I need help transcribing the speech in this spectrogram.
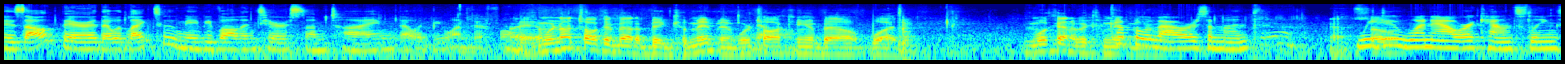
is out there that would like to maybe volunteer some time, that would be wonderful. Right. And we're not talking about a big commitment. We're no. talking about what? What kind of a commitment? A couple of hours a month. Yeah, We so- do one-hour counseling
